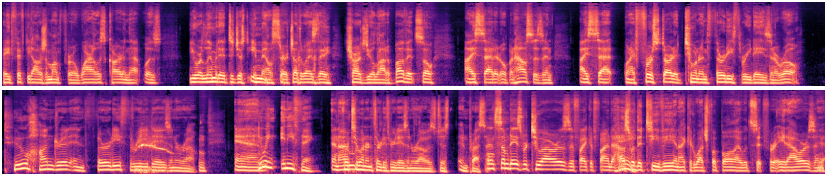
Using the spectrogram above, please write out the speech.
paid $50 a month for a wireless card. And that was, you were limited to just email search. Otherwise, they charged you a lot above it. So I sat at open houses and I sat when I first started 233 days in a row. 233 days in a row. Hmm. And Doing anything and for I'm 233 days in a row is just impressive. And some days were two hours. If I could find a house Hey. with a TV and I could watch football, I would sit for eight hours. And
